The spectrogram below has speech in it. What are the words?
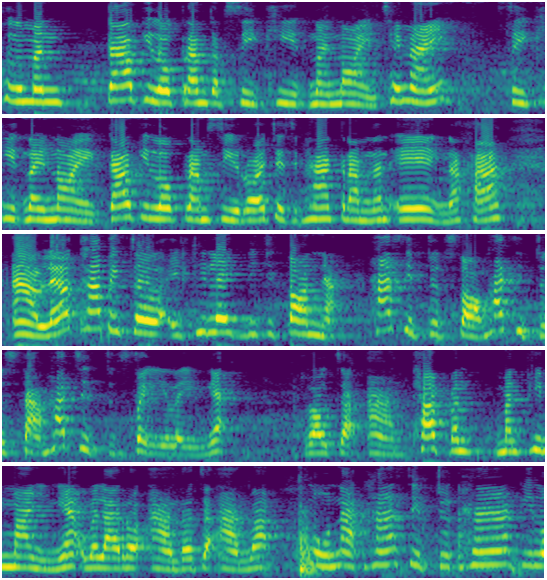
คือมัน 9 กิโลกรัมกับ 4 ขีดหน่อยๆ ใช่ไหม4ขีดหน่อยๆ 9 กิโลกรัม 475 กรัมนั่นเองนะคะอ่าวแล้วถ้าไปเจอไอ้ที่เลขดิจิตอลเนี่ย50.2 50.3 50.4 อะไรอย่างเงี้ย เราจะอ่าน ถ้ามันมันพิมพ์มาอย่างเงี้ย เวลาเราอ่านเราจะอ่านว่า หนูหนัก 50.5 กิโล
